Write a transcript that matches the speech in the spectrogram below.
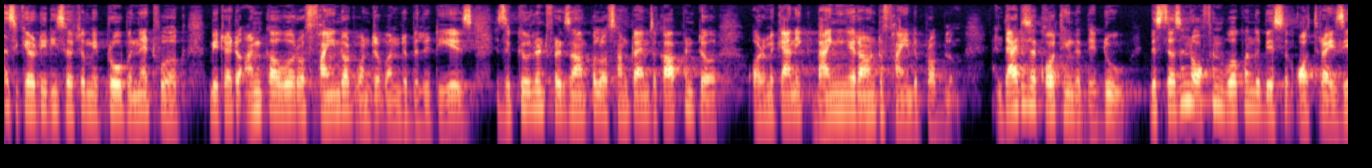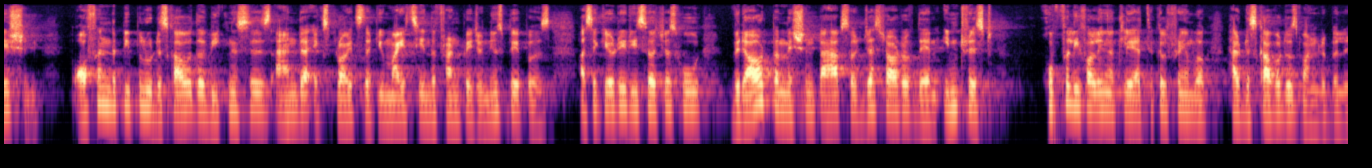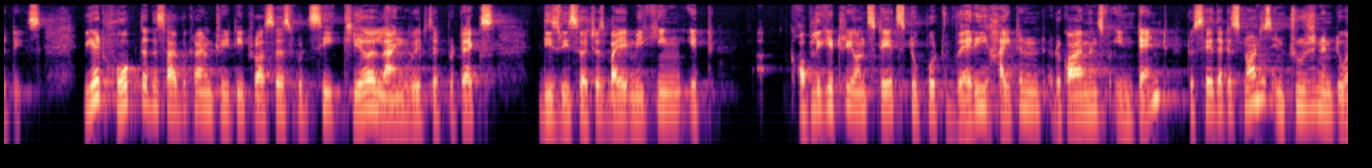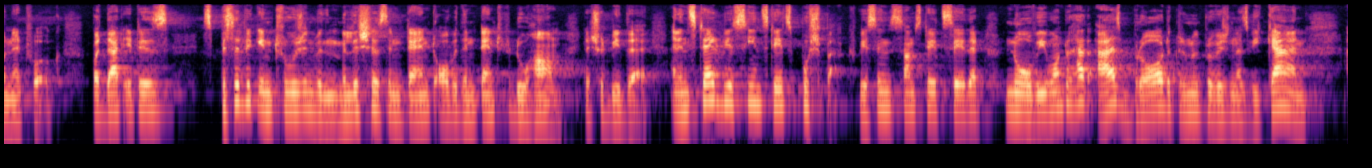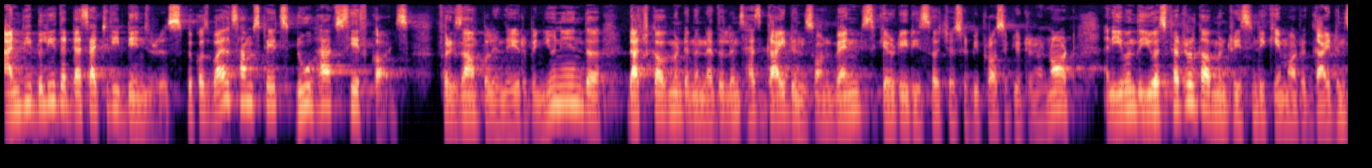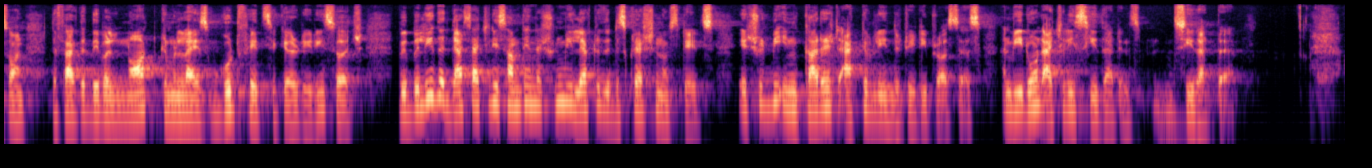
a security researcher may probe a network, may try to uncover or find out what vulnerability is. It's equivalent, for example, of sometimes a carpenter or a mechanic banging around to find a problem. And that is a core thing that they do. This doesn't often work on the basis of authorization. Often the people who discover the weaknesses and the exploits that you might see in the front page of newspapers are security researchers who, without permission perhaps, or just out of their interest, hopefully following a clear ethical framework, have discovered those vulnerabilities. We had hoped that the cybercrime treaty process would see clear language that protects these researchers by making it uh, obligatory on states to put very heightened requirements for intent to say that it's not just intrusion into a network, but that it is specific intrusion with malicious intent or with intent to do harm that should be there. And instead, we've seen states push back. We've seen some states say that, no, we want to have as broad a criminal provision as we can, and we believe that that's actually dangerous because while some states do have safeguards, for example, in the European Union, the Dutch government in the Netherlands has guidance on when security researchers should be prosecuted or not. And even the US federal government recently came out with guidance on the fact that they will not criminalize good faith security research. We believe that that's actually something that shouldn't be left to the discretion of states. It should be encouraged actively in the treaty process. And we don't actually see that, in, see that there.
